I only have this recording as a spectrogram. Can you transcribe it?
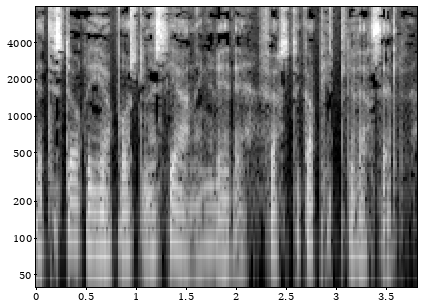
Dette står i apostlenes gjerninger i det første kapitlet vers elleve.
